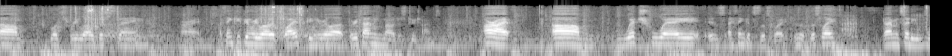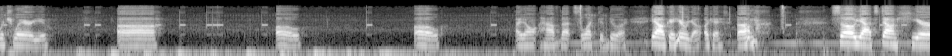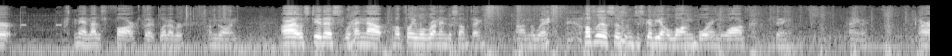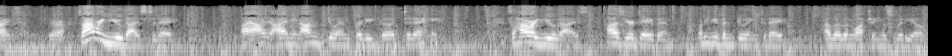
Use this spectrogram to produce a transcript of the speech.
Um, let's reload this thing. Alright. I think you can reload it twice. Can you reload it three times? No, just two times. Alright. Um, which way is... I think it's this way. Is it this way? Diamond City, which way are you? Uh... Oh. Oh. I don't have that selected, do I? Yeah, okay, here we go. Okay. Um... So, yeah, it's down here. Man, that is far, but whatever. I'm going. Alright, let's do this. We're heading out. Hopefully we'll run into something on the way. Hopefully this isn't just going to be a long, boring walk thing. Anyway. Alright. So how are you guys today? I, I, I mean, I'm doing pretty good today. so how are you guys? How's your day been? What have you been doing today, other than watching this video?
